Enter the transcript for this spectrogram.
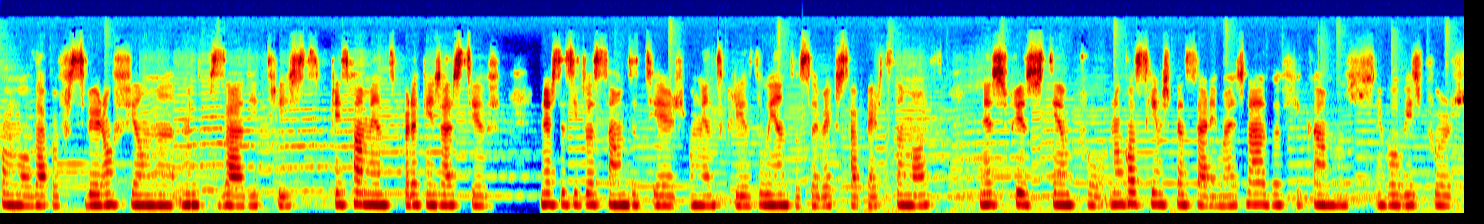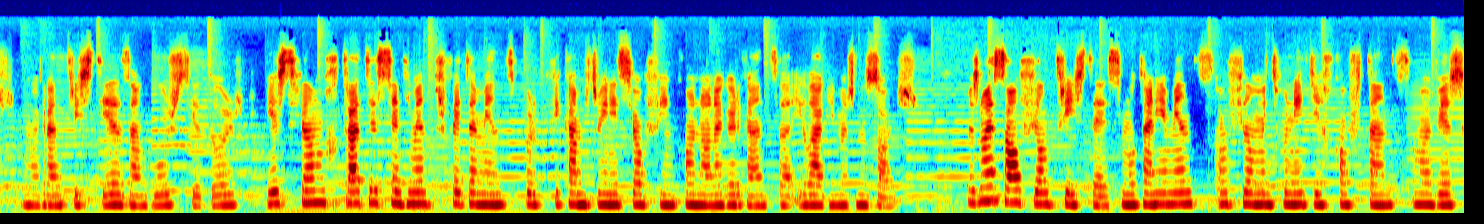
como dá para perceber, um filme muito pesado e triste, principalmente para quem já esteve nesta situação de ter um ente querido doente ou saber que está perto da morte nestes períodos de tempo não conseguimos pensar em mais nada, ficamos envolvidos por uma grande tristeza, angústia, dor. Este filme retrata esse sentimento perfeitamente porque ficamos do início ao fim com a nó na garganta e lágrimas nos olhos. Mas não é só um filme triste, é simultaneamente um filme muito bonito e reconfortante, uma vez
